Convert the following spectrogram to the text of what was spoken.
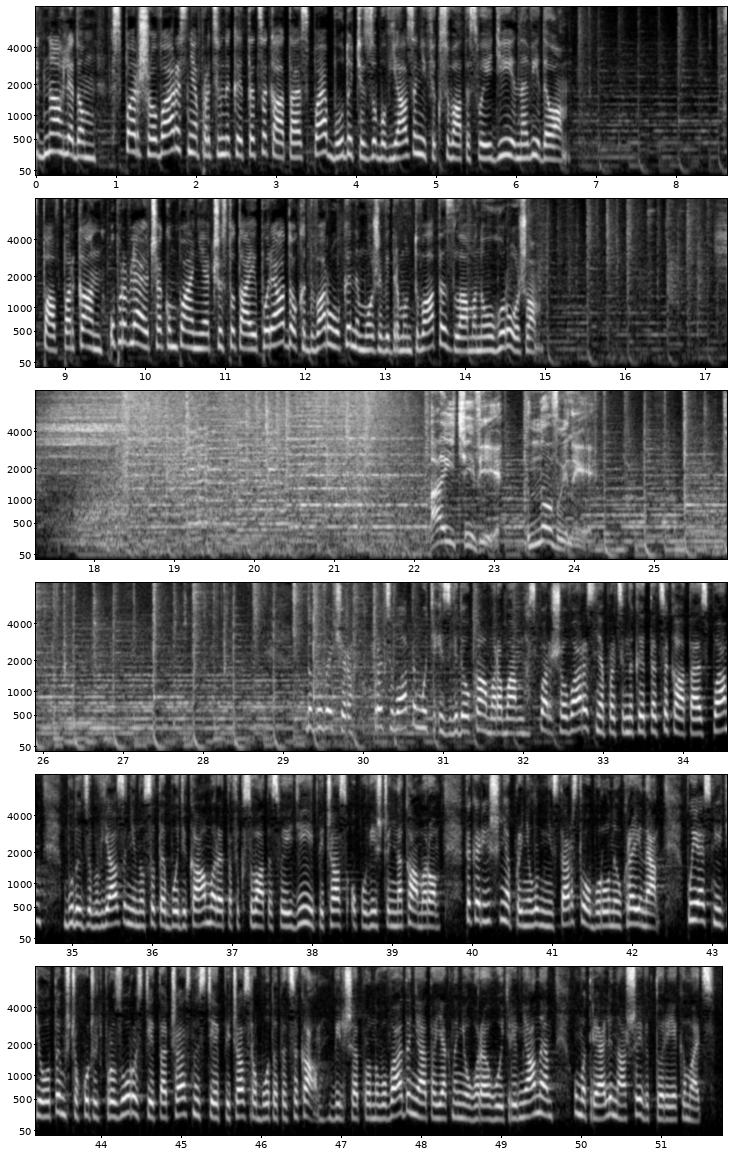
під наглядом. З 1 вересня працівники ТЦК та СП будуть зобов'язані фіксувати свої дії на відео. Впав паркан. Управляюча компанія Чистота і порядок два роки не може відремонтувати зламану огорожу. ITV. Новини. Вечір. Працюватимуть із відеокамерами. З 1 вересня працівники ТЦК та СП будуть зобов'язані носити бодікамери та фіксувати свої дії під час оповіщень на камеру. Таке рішення прийняло Міністерство оборони України. Пояснюють його тим, що хочуть прозорості та чесності під час роботи ТЦК. Більше про нововведення та як на нього реагують рівняни у матеріалі нашої Вікторії Кимець.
